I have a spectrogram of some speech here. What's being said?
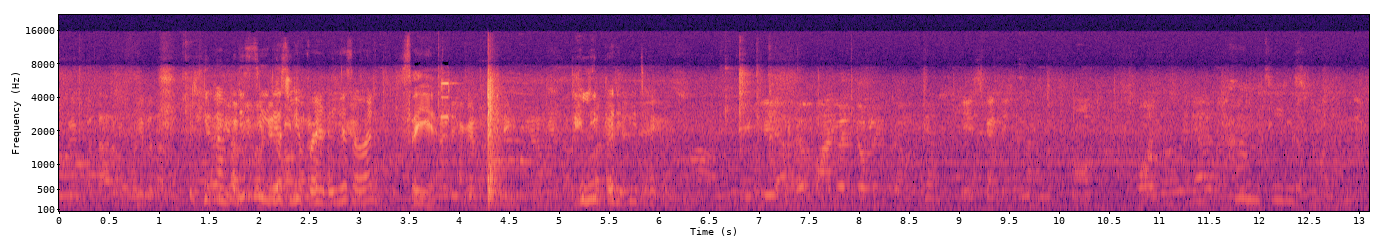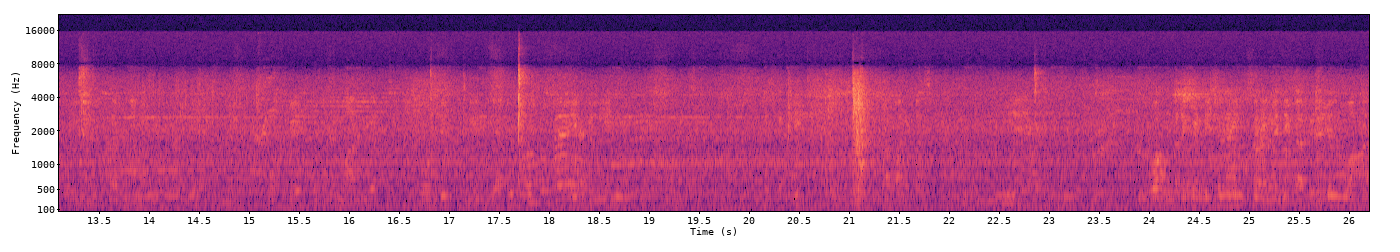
मैं बता रहा हूँ वही बता रहा हूँ। बड़ी सीरियसली पढ़ रही हूँ सवाल। सही है। अगर पहले करेगी जाके वीकली इस कंडीशन में हम हाँ, और हम सीरियस कस्टमर हमने बहुत अच्छा अपना नाम दिया है ओके फिर मान लिया वो भी फ्री दिया ये भी नहीं जैसे कि हमारे पास क्या है। वो हमारी कंडीशन है हम फ्री में दिखाते हैं है वहाँ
